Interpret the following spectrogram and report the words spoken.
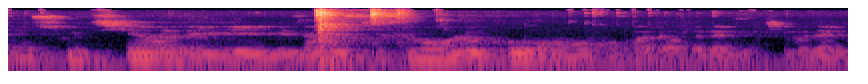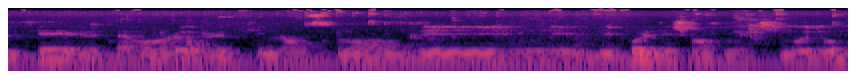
on soutient les, investissements locaux en, faveur de la multimodalité, et notamment le, le financement des pôles d'échange multimodaux.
